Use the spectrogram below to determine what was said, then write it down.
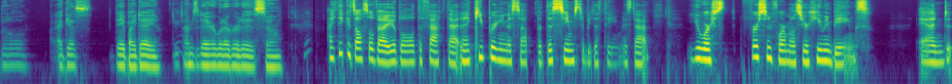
little, I guess, day by day, three Yeah. times a day or whatever it is. So, I think it's also valuable the fact that, and I keep bringing this up, but this seems to be the theme, is that you are first and foremost you're human beings, and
